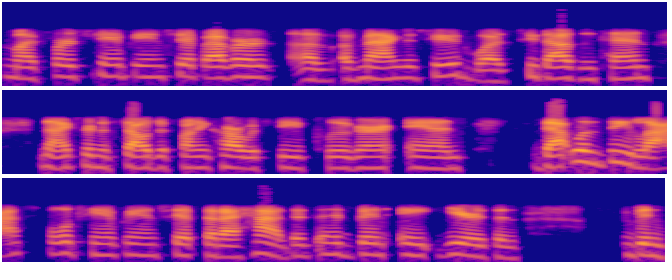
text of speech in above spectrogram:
my first championship ever of, of magnitude was 2010 Nitro Nostalgia Funny Car with Steve Kluger, and that was the last full championship that I had. That had been eight years, and been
